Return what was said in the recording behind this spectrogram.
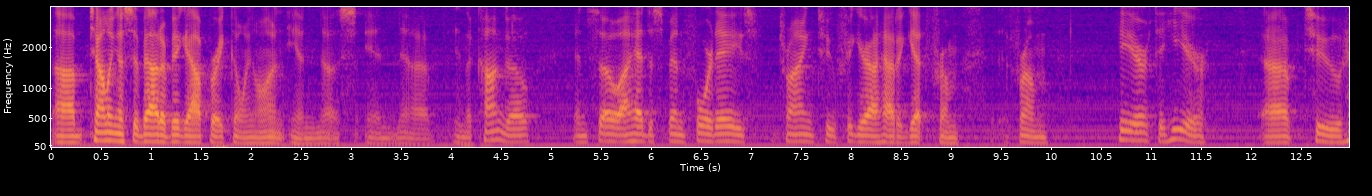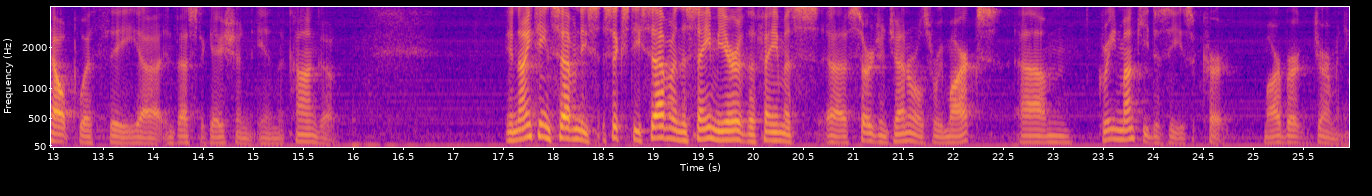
um, telling us about a big outbreak going on in, uh, in, uh, in the Congo. And so I had to spend four days trying to figure out how to get from, from here to here uh, to help with the uh, investigation in the Congo. In 1967, the same year of the famous uh, Surgeon General's remarks, um, green monkey disease occurred, Marburg, Germany.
